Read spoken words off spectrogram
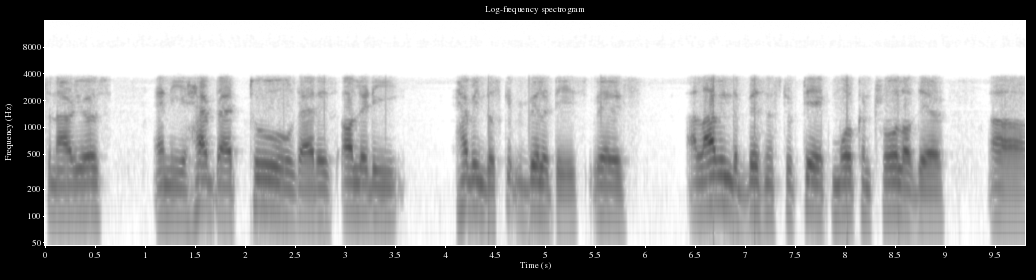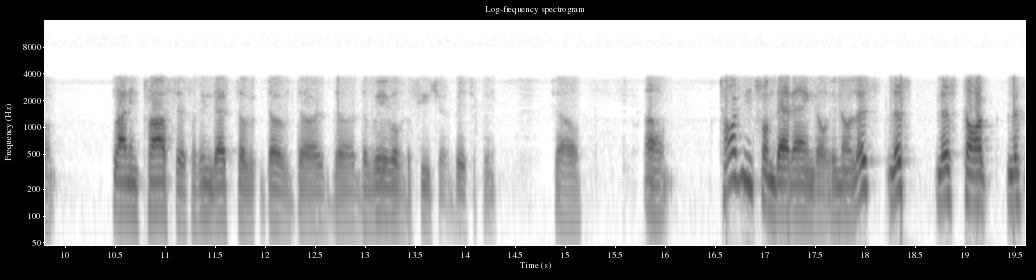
scenarios and you have that tool that is already having those capabilities where it's allowing the business to take more control of their uh, planning process. I think that's the, the, the, the, the wave of the future, basically. So, um, talking from that angle, you know, let's let's let's talk. Let's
